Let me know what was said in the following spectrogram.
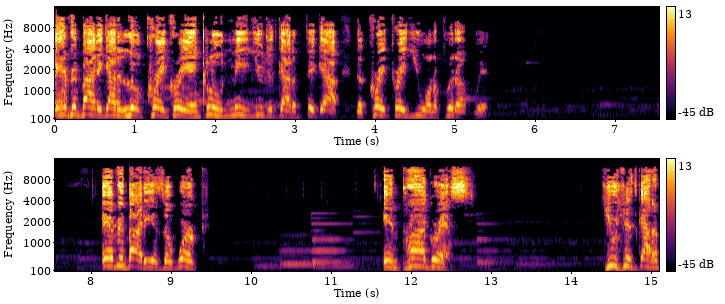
Everybody got a little cray cray, including me. You just got to figure out the cray cray you want to put up with. Everybody is a work in progress. You just got to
